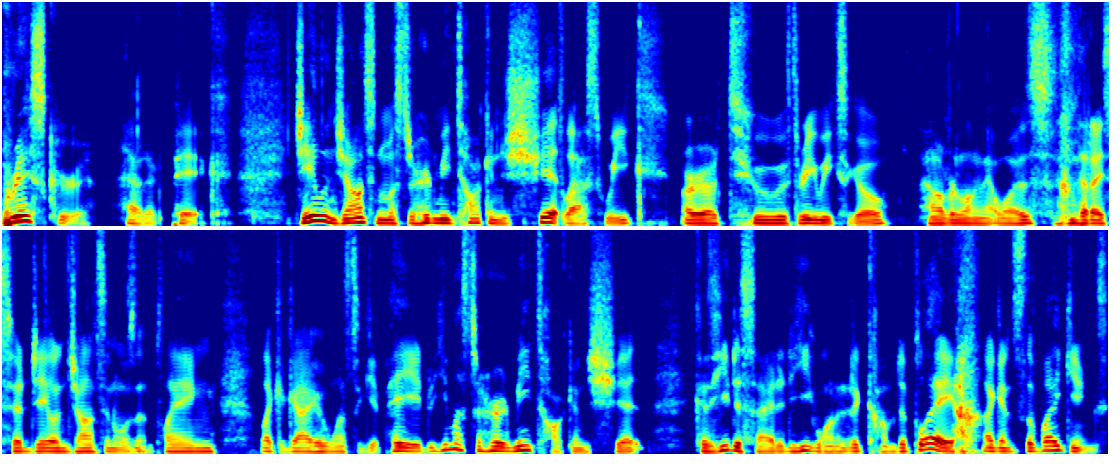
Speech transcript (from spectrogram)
Brisker had a pick. Jaylon Johnson must have heard me talking shit last week or two, three weeks ago, however long that was, that I said Jaylon Johnson wasn't playing like a guy who wants to get paid. He must have heard me talking shit because he decided he wanted to come to play against the Vikings.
